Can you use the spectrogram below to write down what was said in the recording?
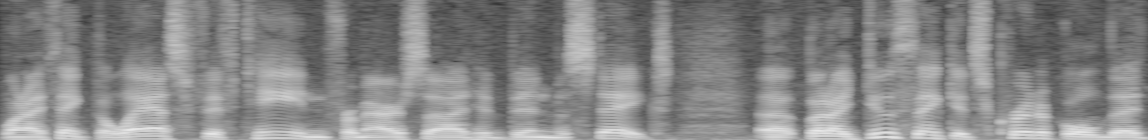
when I think the last 15 from our side have been mistakes. Uh, but I do think it's critical that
